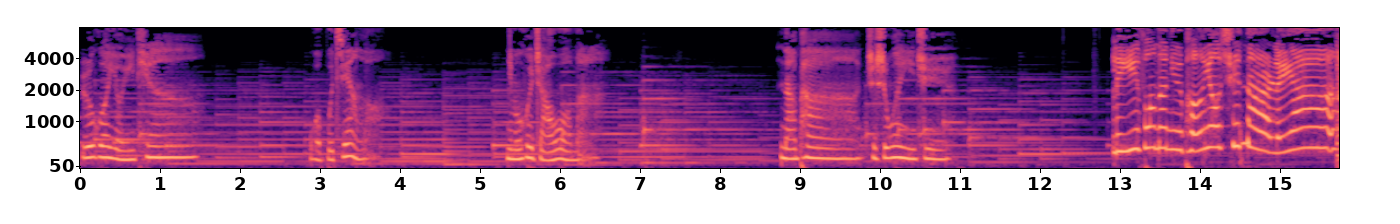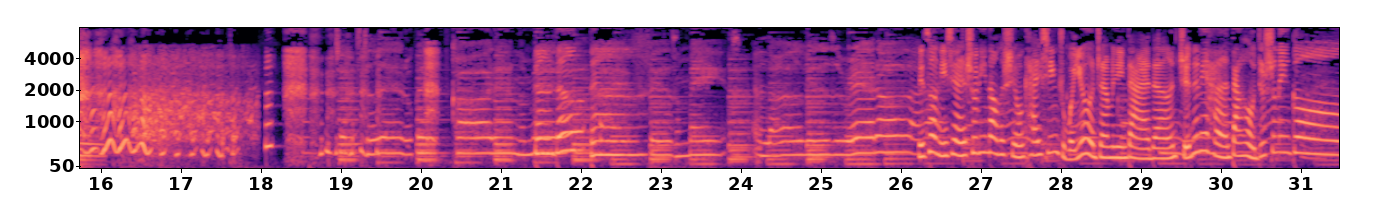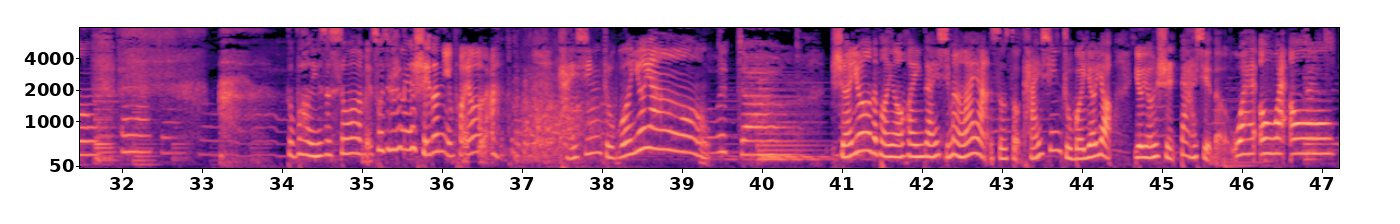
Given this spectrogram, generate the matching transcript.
如果有一天我不见了，你们会找我吗？哪怕只是问一句：“李易峰的女朋友去哪儿了呀？” 没错，您现在收听到的是由开心主播悠悠专为您带来的《绝对厉害》。大家好，我就是那个，都不好意思说了。没错，就是那个谁的女朋友啦。开心主播悠悠，喜欢悠悠的朋友，欢迎在喜马拉雅搜索“开心主播悠悠”，悠悠是大写的 Y O Y O。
